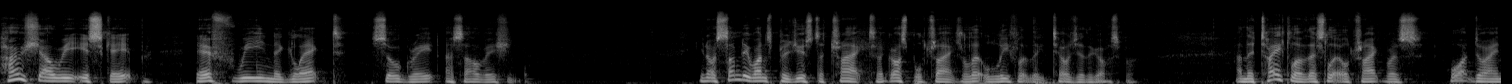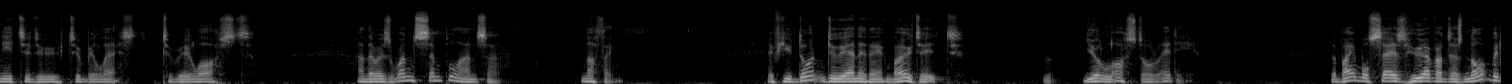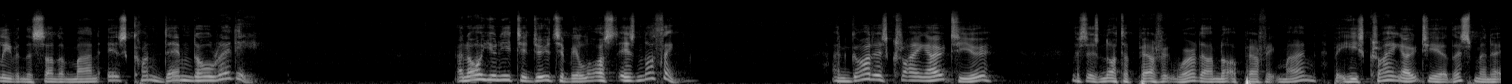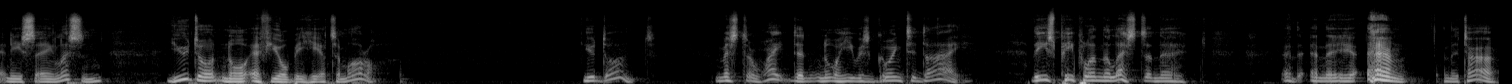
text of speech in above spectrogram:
How shall we escape if we neglect so great a salvation? You know, somebody once produced a tract, a gospel tract, a little leaflet that tells you the gospel. And the title of this little tract was, What Do I Need to Do to Be Lost? To be lost? And there was one simple answer nothing. If you don't do anything about it, you're lost already. The Bible says, Whoever does not believe in the Son of Man is condemned already. And all you need to do to be lost is nothing. And God is crying out to you This is not a perfect word. I'm not a perfect man. But he's crying out to you at this minute and he's saying, Listen, you don't know if you'll be here tomorrow. You don't. Mr. White didn't know he was going to die. These people in the list in the in the in the tower,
